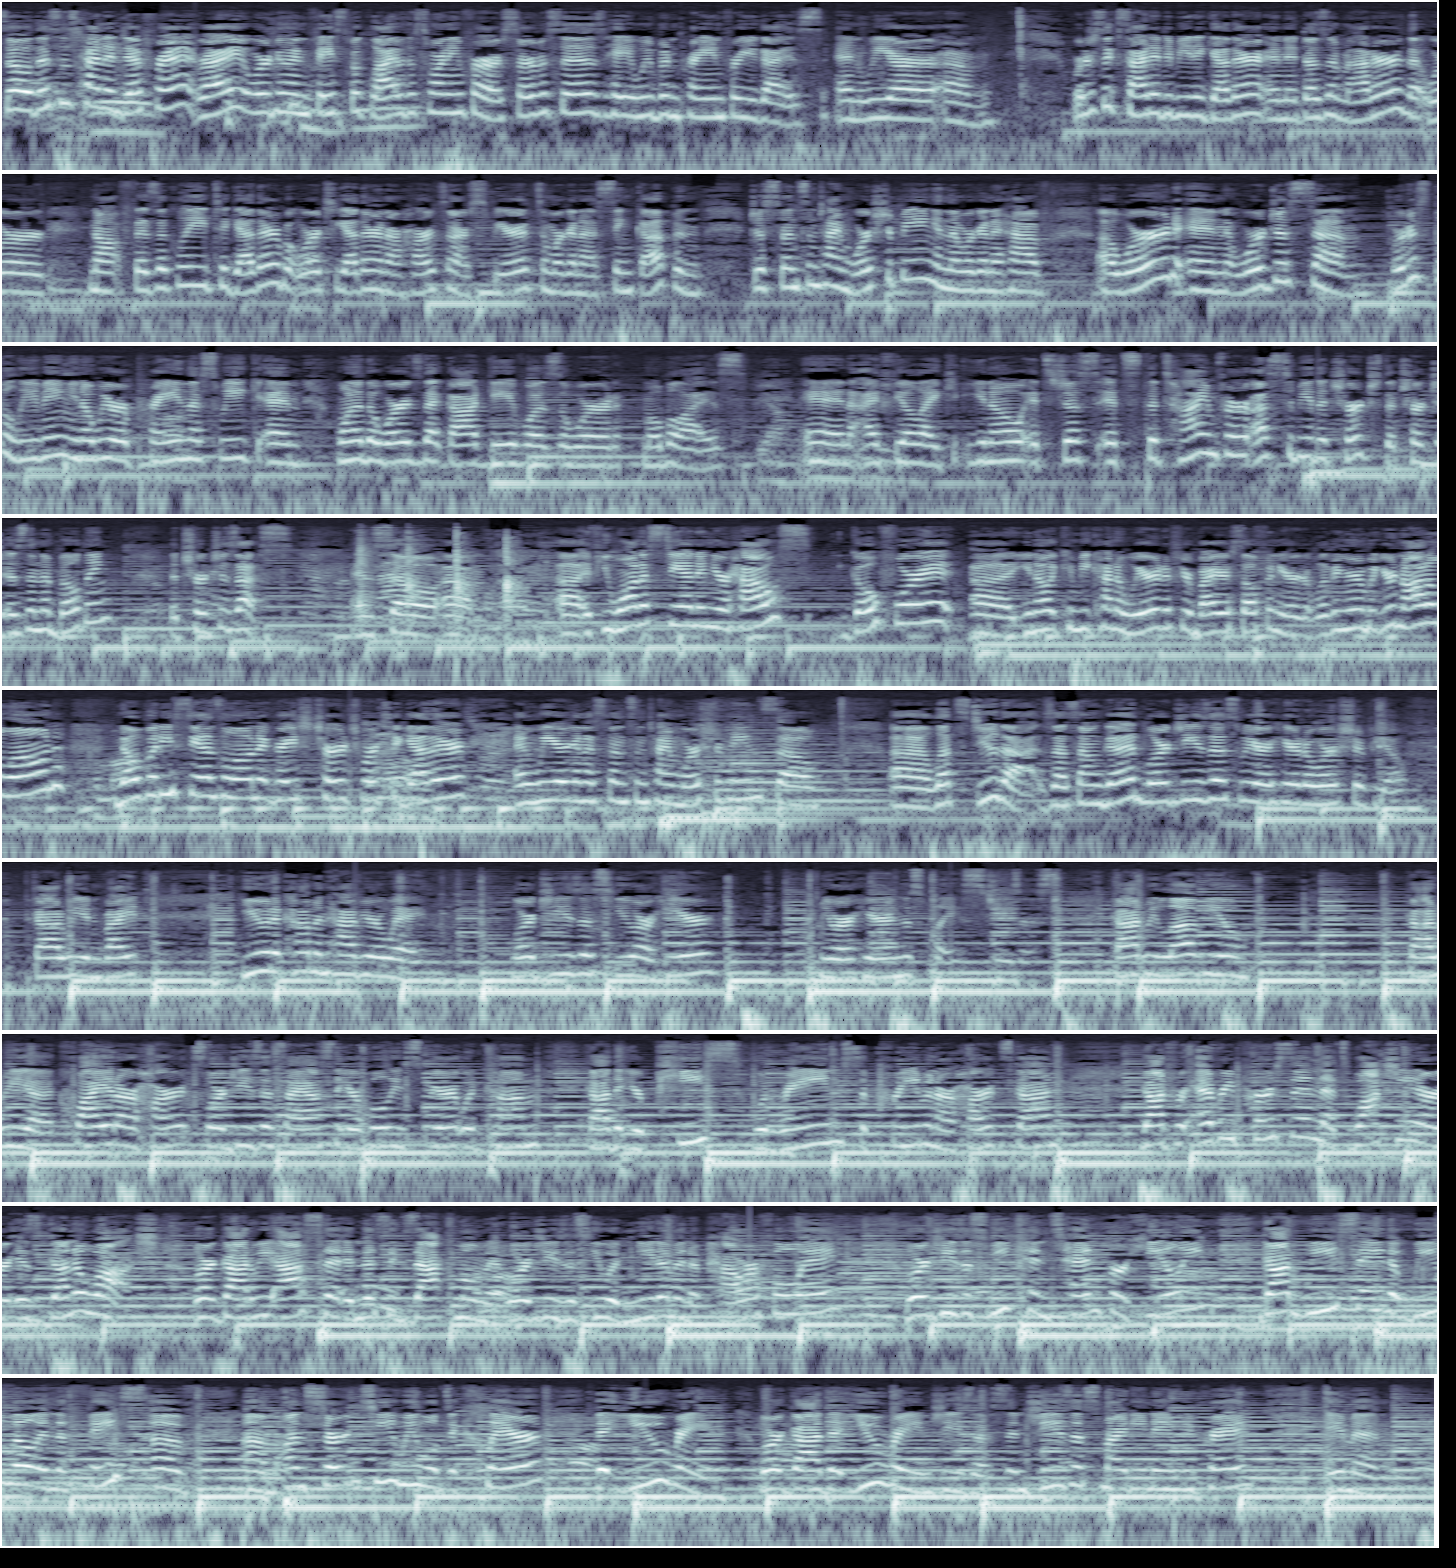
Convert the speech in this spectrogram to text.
So this is kind of different, right? We're doing Facebook Live this morning for our services. Hey, we've been praying for you guys, and we are um, we're just excited to be together. And it doesn't matter that we're not physically together, but we're together in our hearts and our spirits, and we're gonna sync up and just spend some time worshiping, and then we're gonna have a word, and we're just um, we're just believing. You know, we were praying this week, and one of the words that God gave was the word mobilize. Yeah. And I feel like you know, it's just it's the time for us to be the church. The church isn't a building. The church is us. And so, um, uh, if you want to stand in your house, go for it. Uh, you know, it can be kind of weird if you're by yourself in your living room, but you're not alone. Nobody stands alone at Grace Church. We're together, and we are going to spend some time worshiping. So, uh, let's do that. Does that sound good? Lord Jesus, we are here to worship you. God, we invite you to come and have your way. Lord Jesus, you are here. You are here in this place, Jesus. God, we love you. God, we uh, quiet our hearts. Lord Jesus, I ask that your Holy Spirit would come. God, that your peace would reign supreme in our hearts, God. God, for every person that's watching or is gonna watch, Lord God, we ask that in this exact moment, Lord Jesus, you would meet them in a powerful way. Lord Jesus, we contend for healing. God, we say that we will, in the face of um, uncertainty, we will declare that you reign. Lord God, that you reign, Jesus. In Jesus' mighty name we pray. Amen.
